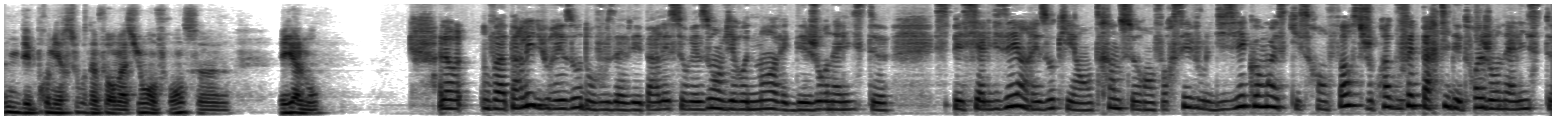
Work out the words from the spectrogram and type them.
une des premières sources d'information en France également. Alors, on va parler du réseau dont vous avez parlé, ce réseau environnement avec des journalistes spécialisés, un réseau qui est en train de se renforcer, vous le disiez. Comment est-ce qu'il se renforce? Je crois que vous faites partie des trois journalistes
